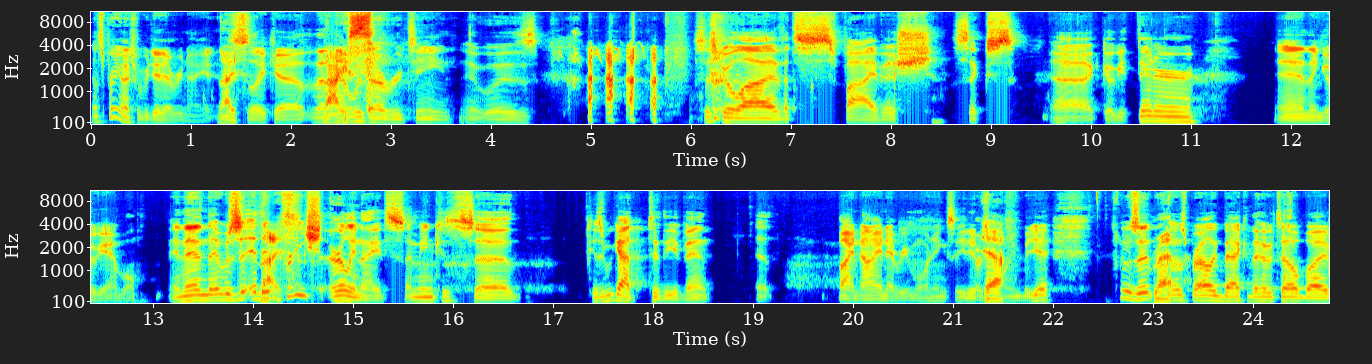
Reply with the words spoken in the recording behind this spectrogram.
that's pretty much what we did every night. Nice. It's like uh, that, nice. that was our routine. It was Cisco Live. That's five ish, six. Uh, go get dinner, and then go gamble. And then it was nice. pretty early nights. I mean, because because uh, we got to the event at, by nine every morning, so you did yeah. Morning. But yeah, that was it. Right. I was probably back at the hotel by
